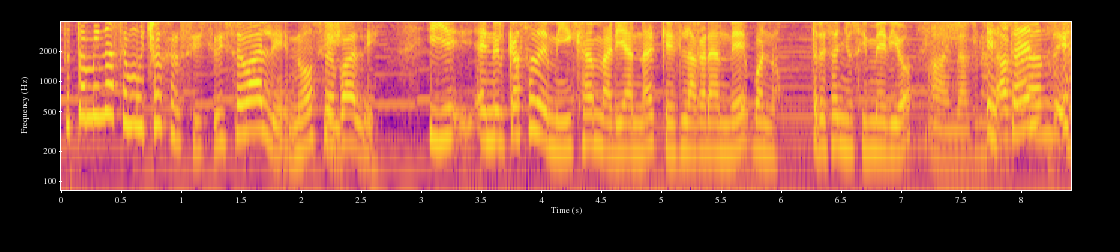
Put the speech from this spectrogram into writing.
pero también hace mucho ejercicio y se vale, ¿no? Se vale. Y en el caso de mi hija Mariana, que es la grande, bueno, tres años y medio. Ay, la grande. Está grande.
